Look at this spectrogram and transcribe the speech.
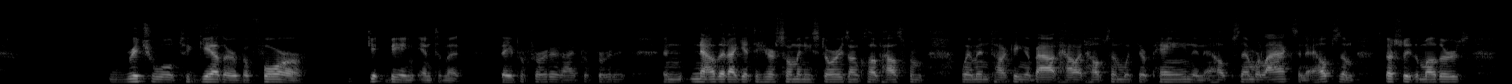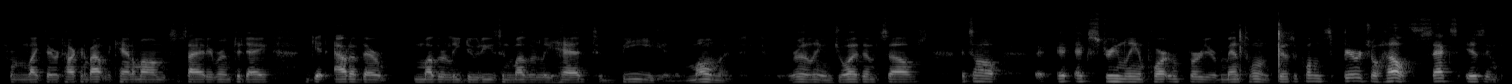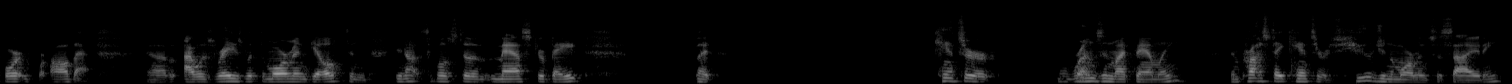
ritual together before get, being intimate. They preferred it i preferred it. And now that i get to hear so many stories on clubhouse from women talking about how it helps them with their pain and it helps them relax and it helps them especially the mothers from like they were talking about in the Canna Mom Society room today get out of their motherly duties and motherly head to be in the moment to really enjoy themselves. It's all extremely important for your mental and physical and spiritual health sex is important for all that uh, I was raised with the Mormon guilt, and you're not supposed to masturbate. but cancer runs in my family, and prostate cancer is huge in the Mormon society.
